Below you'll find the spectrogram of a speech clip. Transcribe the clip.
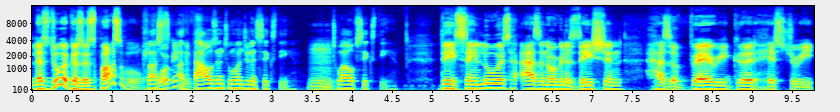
Let's do it because it's possible. Plus a thousand two hundred and sixty. Mm. Twelve sixty. The St. Louis as an organization has a very good history,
